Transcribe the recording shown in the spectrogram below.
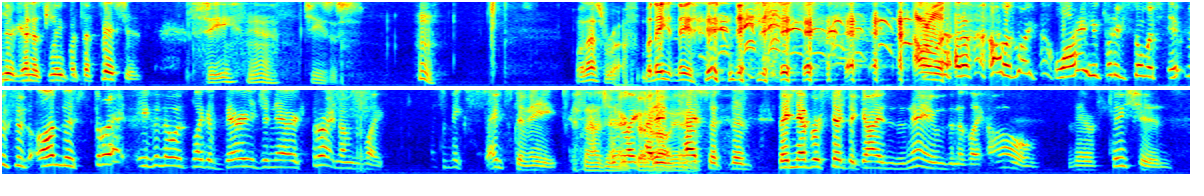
You're gonna sleep with the fishes. See, yeah, Jesus. Hmm. Well, that's rough. But they, they, they, know. I, don't- I was like, why are you putting so much emphasis on this threat, even though it's like a very generic threat? And I'm just like, that doesn't make sense to me. It's not a generic like, threat I didn't Yeah. catch that the they never said the guys' names, and it's like, oh, they're fishes.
